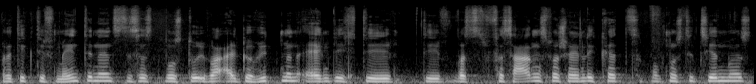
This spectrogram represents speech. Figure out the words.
Predictive Maintenance, das heißt, wo du über Algorithmen eigentlich die, die was Versagenswahrscheinlichkeit prognostizieren musst,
